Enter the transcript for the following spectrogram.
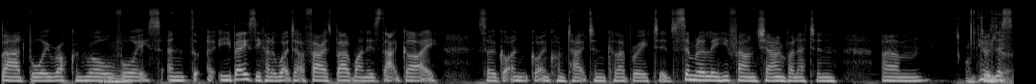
bad boy rock and roll voice. And th- he basically kind of worked out Faris Badwan is that guy. So got in, got in contact and collaborated. Similarly, he found Sharon Van Etten. Um, On who was lis-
